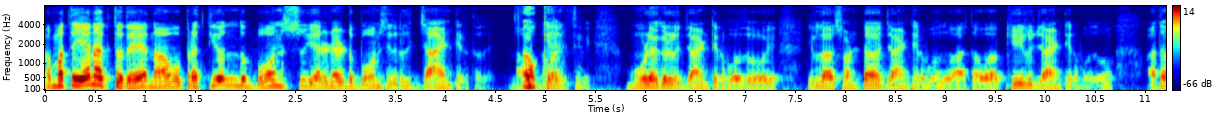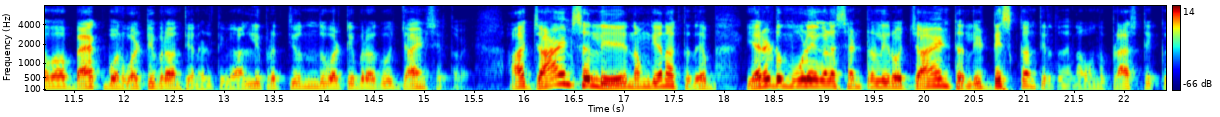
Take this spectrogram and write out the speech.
ಮತ್ತು ಏನಾಗ್ತದೆ ನಾವು ಪ್ರತಿಯೊಂದು ಬೋನ್ಸ್ ಎರಡೆರಡು ಬೋನ್ಸ್ ಇದರಲ್ಲಿ ಜಾಯಿಂಟ್ ಇರ್ತದೆ. ನಾವು ಇರ್ತೀವಿ ನೋಡಿರ್ತೀವಿ. ಮೂಳೆಗಳು ಜಾಯಿಂಟ್ ಇರ್ಬೋದು, ಇಲ್ಲ ಸೊಂಟ ಜಾಯಿಂಟ್ ಇರ್ಬೋದು, ಅಥವಾ ಕೀಲು ಜಾಯಿಂಟ್ ಇರ್ಬೋದು, ಅಥವಾ ಬ್ಯಾಕ್ ಬೋನ್ ವರ್ಟಿಬ್ರಾ ಅಂತ ಏನು ಹೇಳ್ತೀವಿ, ಅಲ್ಲಿ ಪ್ರತಿಯೊಂದು ವರ್ಟಿಬ್ರಾಗೂ ಜಾಯಿಂಟ್ಸ್ ಇರ್ತವೆ. ಆ ಜಾಯಿಂಟ್ಸಲ್ಲಿ ನಮ್ಗೇನಾಗ್ತದೆ, ಎರಡು ಮೂಳೆಗಳ ಸೆಂಟ್ರಲ್ಲಿರೋ ಜಾಯಿಂಟಲ್ಲಿ ಡಿಸ್ಕ್ ಅಂತ ಇರ್ತದೆ. ನಾವೊಂದು ಪ್ಲಾಸ್ಟಿಕ್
